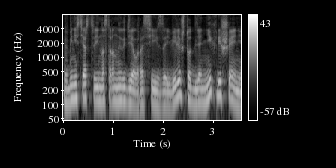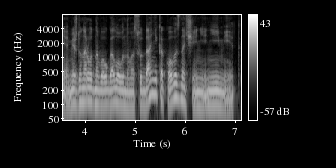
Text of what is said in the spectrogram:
В Министерстве иностранных дел России заявили, что для них решение Международного уголовного суда никакого значения не имеет.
